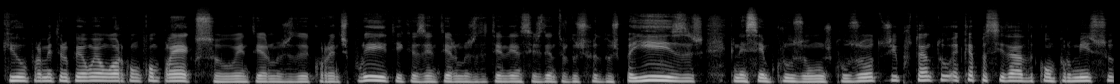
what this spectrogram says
que o Parlamento Europeu é um órgão complexo em termos de correntes políticas, em termos de tendências dentro dos, dos países, que nem sempre cruzam uns com os outros, e, portanto, a capacidade de compromisso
